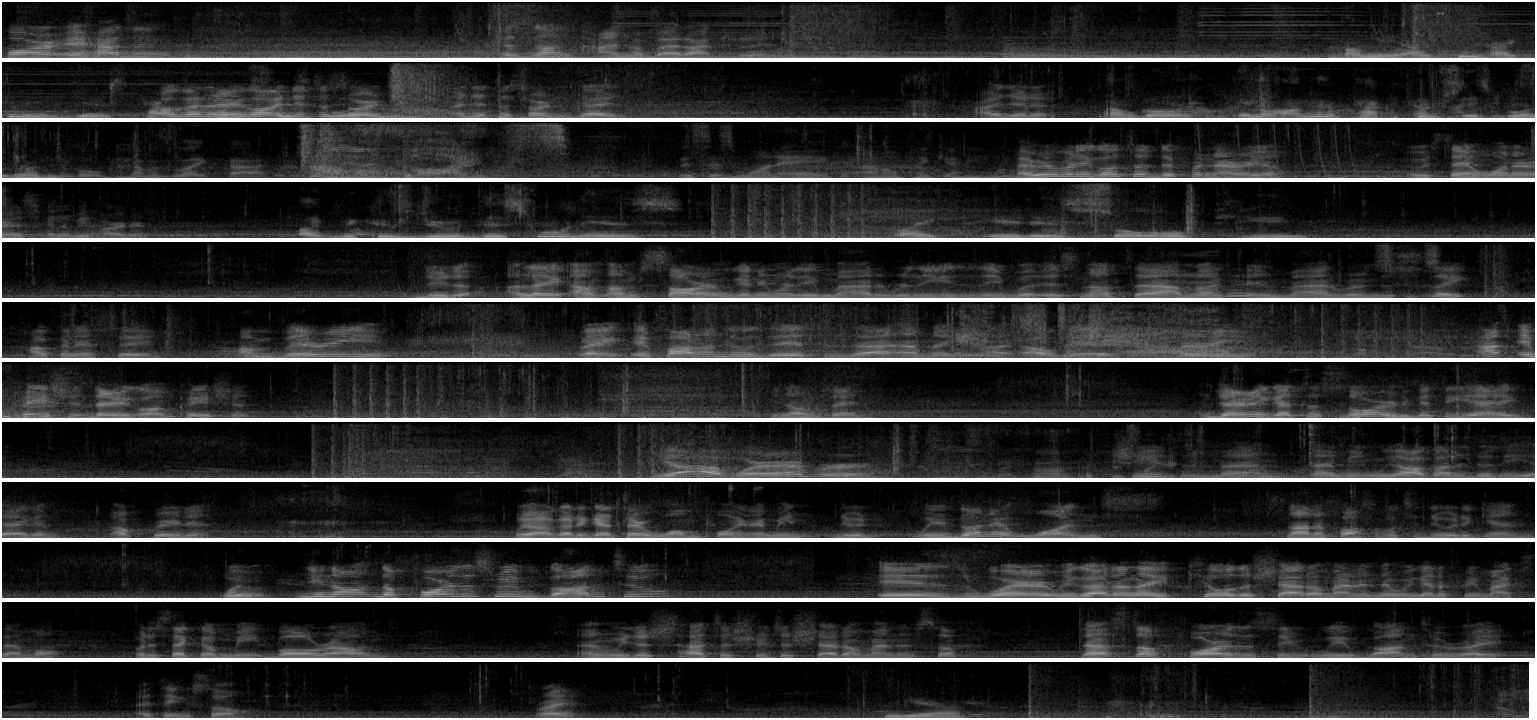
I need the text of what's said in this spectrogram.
far, it hasn't. it's not kind of bad actually. I mean, I can, I can just. Okay, there you go. I did the sword. I did the sword, guys. I did it. I'm going. You know, I'm gonna pack a punch this Gorgon. I was like that. This is one egg. I don't think anyone. Everybody go to a different area. If we stay in one area, it's gonna be harder. Like because, dude, this one is like it is so OP. Dude, like I'm I'm sorry I'm getting really mad really easily, but it's not that. I'm not getting mad, but I'm just like how can I say? I'm very like if I don't do this and that, I'm like I, will get very uh, impatient. There you go, impatient. You know what I'm saying? Jerry, get the sword, get the egg. Yeah, wherever. Jesus, man. I mean, we all gotta do the egg and upgrade it. We all gotta get there one point. I mean, dude, we've done it once. It's not impossible to do it again. We, you know, the farthest we've gone to is where we gotta like kill the Shadow Man and then we get a free max ammo. But it's like a meatball round, and we just had to shoot the Shadow Man and stuff. That's the farthest we've gone to, right? I think so. Right? Yeah.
